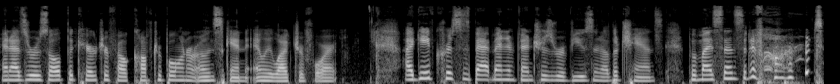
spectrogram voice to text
and as a result, the character felt comfortable in her own skin, and we liked her for it. I gave Chris's Batman Adventures reviews another chance, but my sensitive heart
